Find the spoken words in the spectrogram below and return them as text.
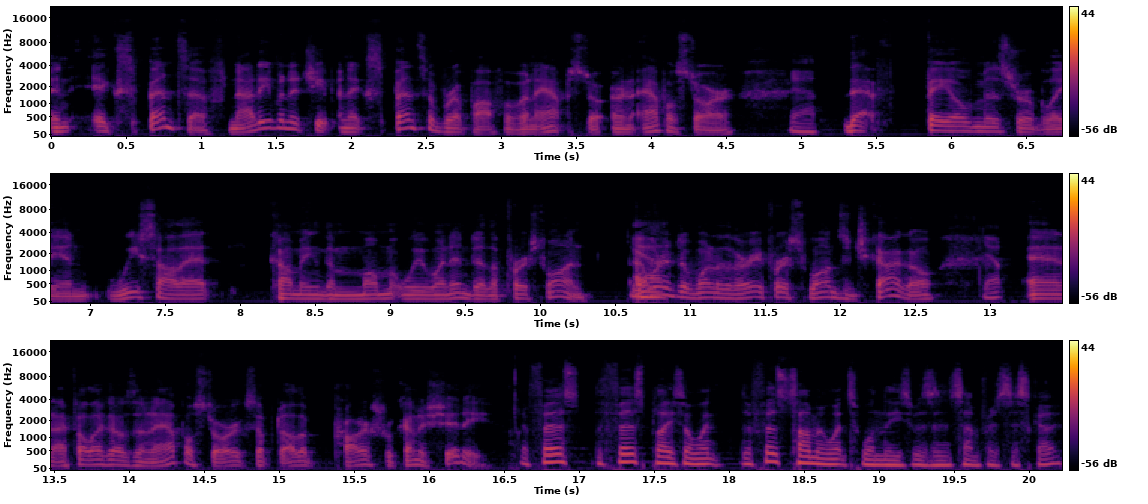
an expensive, not even a cheap, an expensive ripoff of an app store or an Apple store Yeah. that failed miserably, and we saw that coming the moment we went into the first one. I went into one of the very first ones in Chicago, Yep. and I felt like I was in an Apple store, except all the products were kind of shitty. The first the first place I went the first time I went to one of these was in San Francisco.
